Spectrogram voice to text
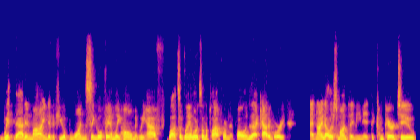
with that in mind, if you have one single family home, and we have lots of landlords on the platform that fall into that category, at nine dollars a month, I mean, it compared to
